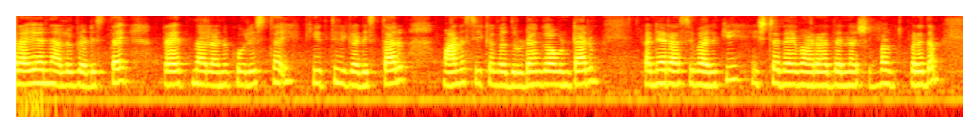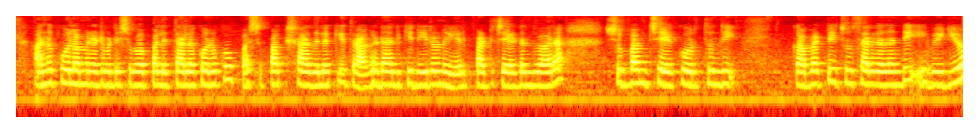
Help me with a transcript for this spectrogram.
ప్రయాణాలు గడిస్తాయి ప్రయత్నాలు అనుకూలిస్తాయి కీర్తిని గడిస్తారు మానసికంగా దృఢంగా ఉంటారు. కన్యారాశి వారికి ఇష్టదైవ ఆరాధన శుభప్రదం అనుకూలమైనటువంటి శుభ ఫలితాల కొరకు పశుపక్షాదులకి త్రాగడానికి నీరును ఏర్పాటు చేయడం ద్వారా శుభం చేకూరుతుంది. కాబట్టి చూసారు కదండి ఈ వీడియో.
